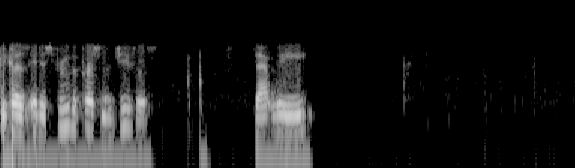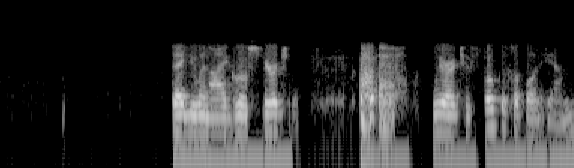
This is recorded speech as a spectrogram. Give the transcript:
because it is through the person of Jesus that we that you and I grow spiritually. we are to focus upon him.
